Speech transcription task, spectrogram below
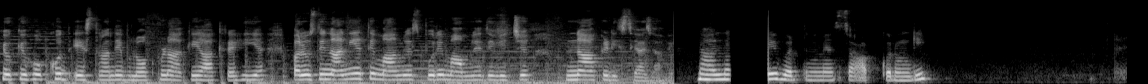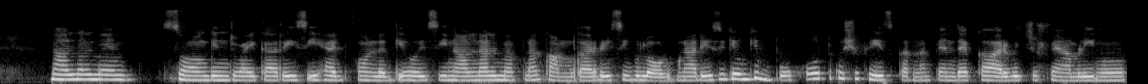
ਕਿਉਂਕਿ ਉਹ ਖੁਦ ਇਸ ਤਰ੍ਹਾਂ ਦੇ ਵਲੌਗ ਬਣਾ ਕੇ ਆਖ ਰਹੀ ਹੈ। ਪਰ ਉਸ ਦੀ ਨਾਨੀ ਅਤੇ ਮਾਂ ਨੂੰ ਇਸ ਪੂਰੇ ਮਾਮਲੇ ਦੇ ਵਿੱਚ ਨਾ ਘੜੀਸਿਆ ਜਾਵੇ। ਨਾਲ ਨਾਲ ਇਹ ਬਰਤਨ ਮੈਂ ਸਾਫ਼ ਕਰੂੰਗੀ ਨਾਲ ਨਾਲ ਮੈਂ Song ਇੰਜੋਏ ਕਰ ਰਹੀ ਸੀ ਹੈੱਡਫੋਨ ਲੱਗੇ ਹੋਏ ਸੀ ਨਾਲ ਨਾਲ ਮੈਂ ਆਪਣਾ ਕੰਮ ਕਰ ਰਹੀ ਸੀ ਵਲੌਗ ਬਣਾ ਰਹੀ ਸੀ ਕਿਉਂਕਿ ਬਹੁਤ ਕੁਝ ਫੇਸ ਕਰਨਾ ਪੈਂਦਾ ਘਰ ਵਿੱਚ ਫੈਮਿਲੀ ਨੂੰ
